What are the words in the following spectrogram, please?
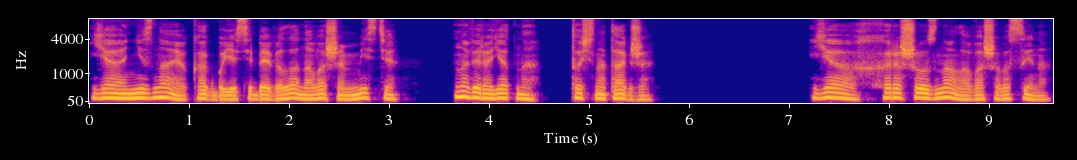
«Я не знаю, как бы я себя вела на вашем месте, но, вероятно, точно так же. «Я хорошо знала вашего сына»,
